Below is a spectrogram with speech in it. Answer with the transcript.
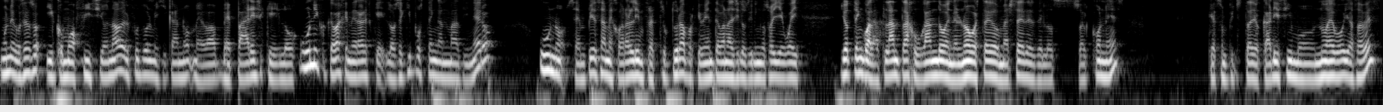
un negociazo y como aficionado del fútbol mexicano, me, va, me parece que lo único que va a generar es que los equipos tengan más dinero. Uno, se empieza a mejorar la infraestructura porque bien te van a decir los gringos, oye, güey, yo tengo al Atlanta jugando en el nuevo estadio Mercedes de los Halcones, que es un pinche estadio carísimo, nuevo, ya sabes.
